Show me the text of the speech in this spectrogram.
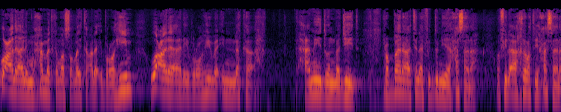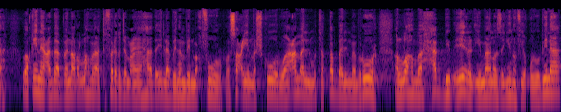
وعلى ال محمد كما صليت على ابراهيم وعلى ال ابراهيم انك حميد مجيد ربنا اتنا في الدنيا حسنه وفي الآخرة حسنة. وقنا عذاب النار. اللهم لا تفرق جمعنا هذا إلا بذنب مغفور وسعي مشكور وعمل متقبل مبرور. اللهم حبب إلينا الإيمان وزينه في قلوبنا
